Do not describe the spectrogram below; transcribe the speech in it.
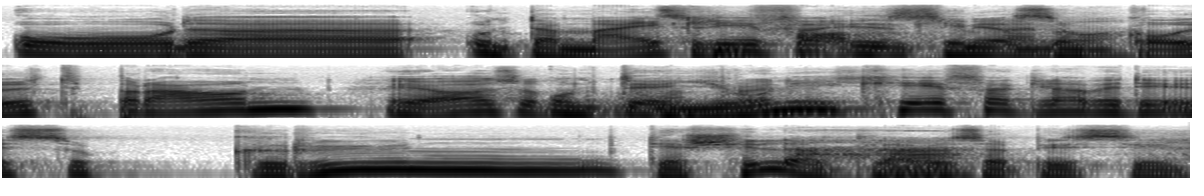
Oder, und der Maikäfer Farben ist mehr so noch. goldbraun. Ja, so Und der. Junikäfer, glaube ich, der ist so grün, der schillert, glaube ich, so ein bisschen.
